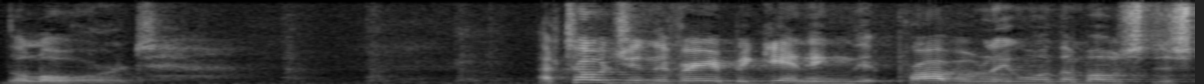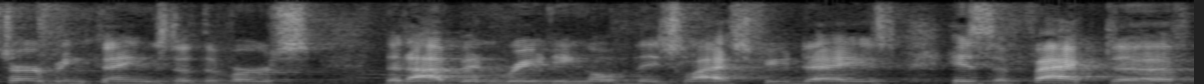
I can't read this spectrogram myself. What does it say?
the Lord. I told you in the very beginning that probably one of the most disturbing things of the verse that I've been reading over these last few days is the fact of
